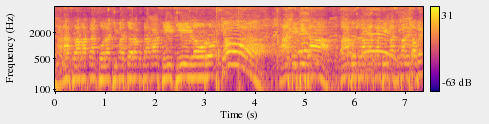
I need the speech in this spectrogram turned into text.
dalam selamatkan bola Dimas corong ke belakang si Ciloro. Yo, masih bisa. Mampu selamatkan Dimas kembali topeng.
